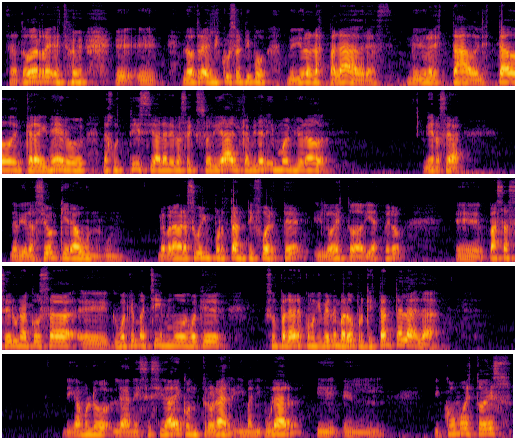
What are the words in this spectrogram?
O sea, todo esto, eh, eh, el discurso del tipo, me violan las palabras, me viola el Estado, el Estado, el carabinero, la justicia, la heterosexualidad, el capitalismo es violador. Bien, o sea, la violación que era un una palabra súper importante y fuerte, y lo es todavía, espero, eh, pasa a ser una cosa, eh, igual que el machismo, igual que son palabras como que pierden valor, porque es tanta la, la digámoslo, la necesidad de controlar y manipular, y, el, y cómo esto es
